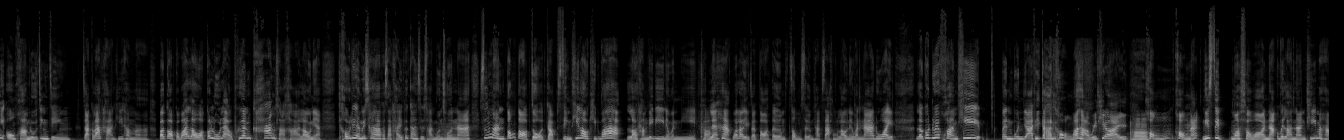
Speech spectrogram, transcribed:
มีองค์ความรู้จริง ๆ จากรากฐานที่ทำมา ประกอบกับว่าเราอะก็รู้แหละว่าเพื่อนข้างสาขาเราเนี่ยเขาเรียนวิชาภาษาไทยเพื่อการสื่อสารมวลชนนะ ซึ่งมันต้องตอบโจทย์กับสิ่งที่เราคิดว่าเราทำได้ดีในวันนี้ค่ะและหากว่าเราอยากจะต่อเติมส่งเสริมทักษะของเราในวันหน้าด้วย แล้วก็ด้วยความที่เป็นบุญญาธิการของมหาวิทยาลัยอ่าของของนักนิสิตมสวณเวลานั้นที่มหา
